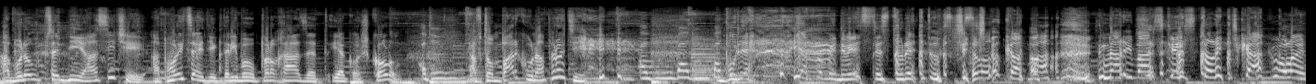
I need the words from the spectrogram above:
a budou před ní hasiči a policajti, kteří budou procházet jako školu. A v tom parku naproti by 200 studentů s čelovkama na rybářských stoličkách, vole.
